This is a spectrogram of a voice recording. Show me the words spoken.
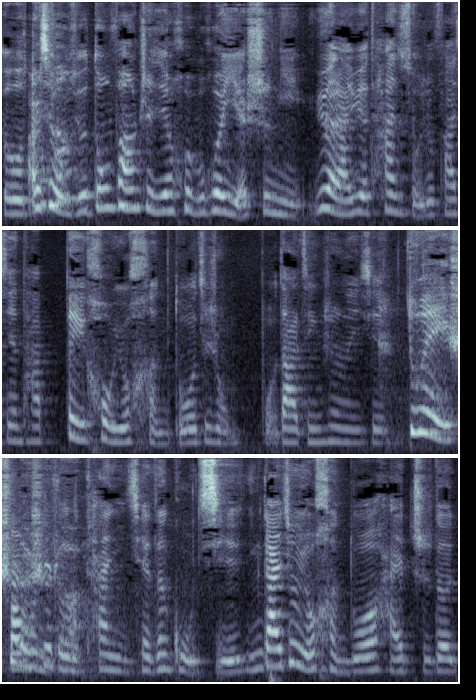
就而且我觉得得东方这些会不会也是你越来越探索，就发现它背后有很多这种博大精深的一些，对，是的，是的，看以前的古籍，应该就有很多还值得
